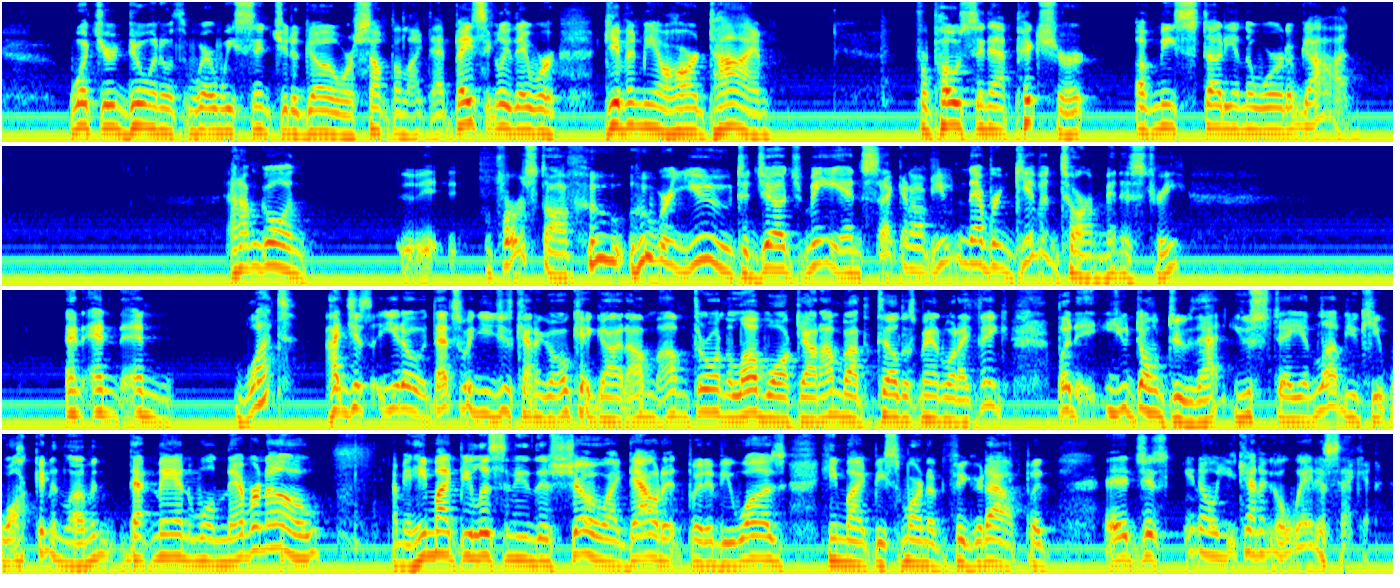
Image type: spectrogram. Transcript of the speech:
What you're doing with where we sent you to go or something like that. Basically, they were giving me a hard time for posting that picture of me studying the Word of God. And I'm going, first off, who who were you to judge me? And second off, you've never given to our ministry. And and and what? I just, you know, that's when you just kind of go, okay, God, I'm, I'm throwing the love walk out. I'm about to tell this man what I think. But you don't do that. You stay in love. You keep walking in love. And that man will never know. I mean, he might be listening to this show. I doubt it. But if he was, he might be smart enough to figure it out. But it just, you know, you kind of go, wait a second.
